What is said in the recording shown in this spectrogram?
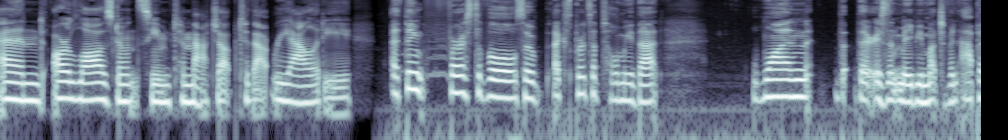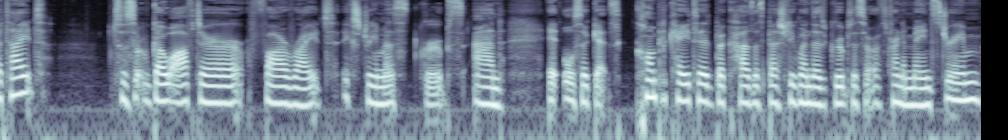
and our laws don't seem to match up to that reality. I think, first of all, so experts have told me that one, th- there isn't maybe much of an appetite to sort of go after far right extremist groups. And it also gets complicated because, especially when those groups are sort of trying to mainstream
